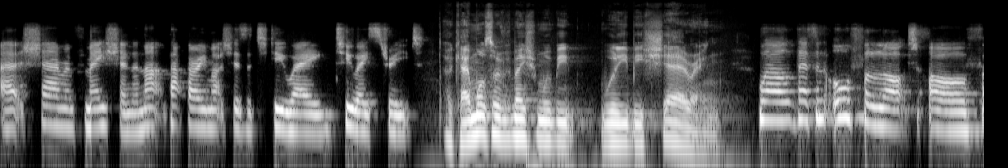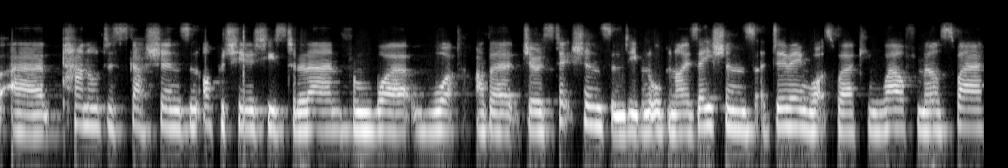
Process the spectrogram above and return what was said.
uh, share information, and that that very much is a two way two way street. Okay, and what sort of information will be will you be sharing? Well, there's an awful lot of uh, panel discussions and opportunities to learn from what, what other jurisdictions and even organisations are doing, what's working well from elsewhere.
